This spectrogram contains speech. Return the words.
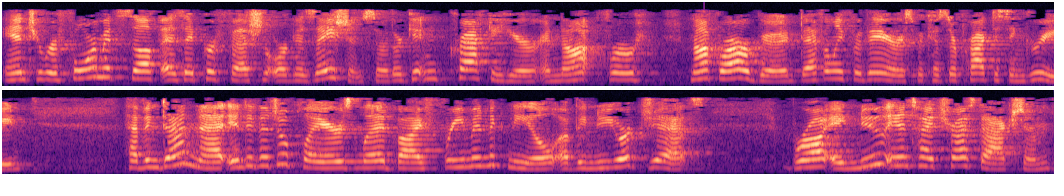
and to reform itself as a professional organization. So they're getting crafty here and not for not for our good, definitely for theirs because they're practicing greed. Having done that, individual players led by Freeman McNeil of the New York Jets brought a new antitrust action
